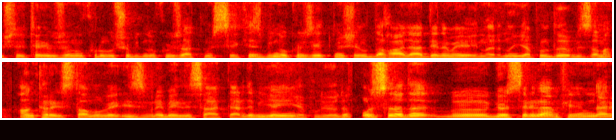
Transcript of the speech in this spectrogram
işte televizyonun kuruluşu 1968. 1970 yılında hala deneme yayınlarının yapıldığı bir zaman Ankara, İstanbul ve İzmir'e belli saatlerde bir yayın yapılıyordu. O sırada e, gösterilen filmler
